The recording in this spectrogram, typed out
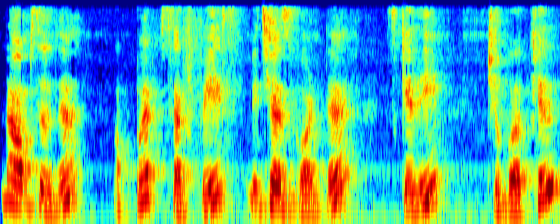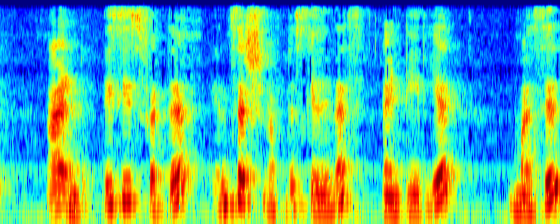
Now observe the upper surface which has got the scalene tubercle. And this is for the insertion of the scalenus anterior muscle.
